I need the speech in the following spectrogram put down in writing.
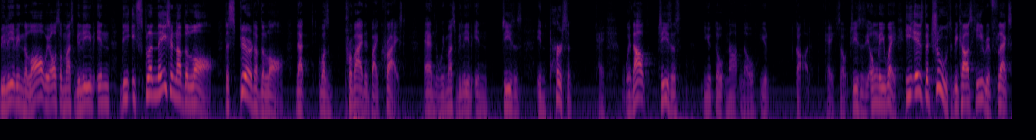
believe in the law, we also must believe in the explanation of the law, the spirit of the law that was provided by Christ. And we must believe in Jesus in person. Okay? Without Jesus, you do not know you God. Okay, so Jesus is the only way. He is the truth because he reflects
